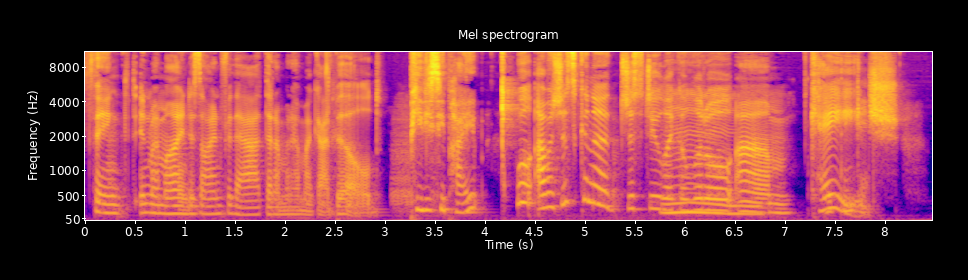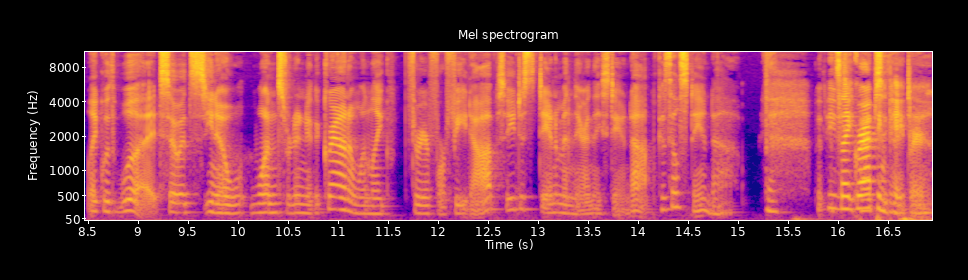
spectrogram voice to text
thing in my mind designed for that that I'm gonna have my guy build. PVC pipe. Well, I was just gonna just do like a little Mm. um cage, like with wood. So it's you know one sort of near the ground and one like three or four feet up. So you just stand them in there and they stand up because they'll stand up. Yeah. But It's like wrapping paper.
